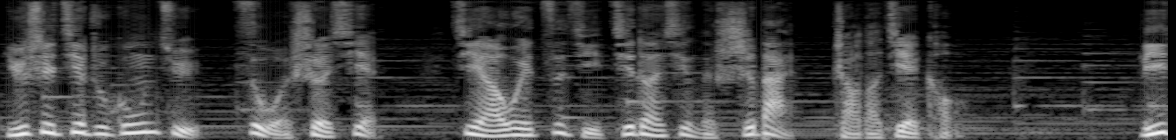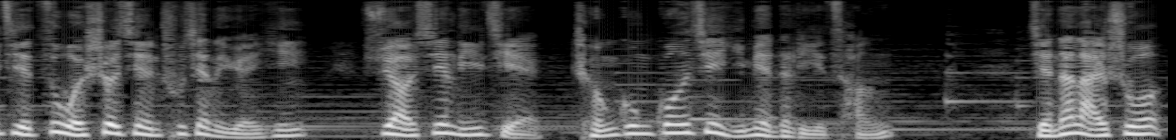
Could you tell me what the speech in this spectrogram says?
于是借助工具自我设限，进而为自己阶段性的失败找到借口。理解自我设限出现的原因，需要先理解成功光鲜一面的里层。简单来说，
